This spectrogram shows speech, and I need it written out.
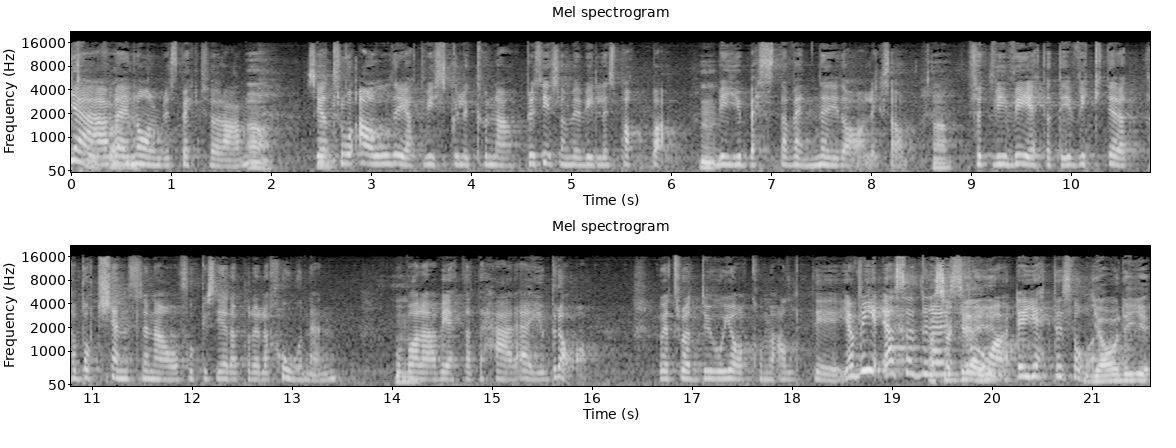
jävla enorm respekt för varandra. Ja. Så jag tror aldrig att vi skulle kunna, precis som med Willes pappa, vi är ju bästa vänner idag liksom. Mm. Ja. För att vi vet att det är viktigare att ta bort känslorna och fokusera på relationen. Och Mm. bara veta att det här är ju bra. Och jag tror att du och jag kommer alltid... Jag vet, alltså det där Alltså, är grejen- svårt. Det är jättesvårt. Ja, det är ju,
